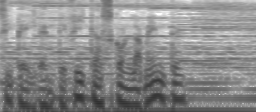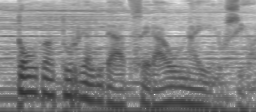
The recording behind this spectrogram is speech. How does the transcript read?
Si te identificas con la mente, toda tu realidad será una ilusión.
